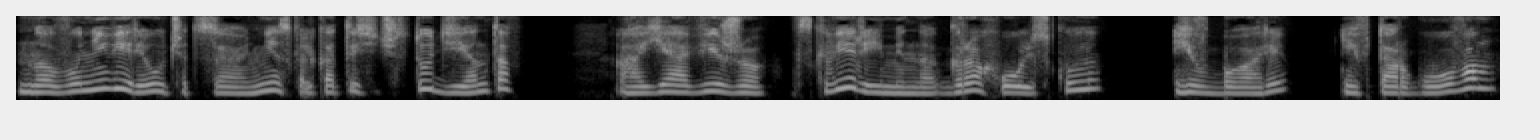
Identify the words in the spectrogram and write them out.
но в универе учатся несколько тысяч студентов, а я вижу в сквере именно Грохольскую, и в баре, и в торговом.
